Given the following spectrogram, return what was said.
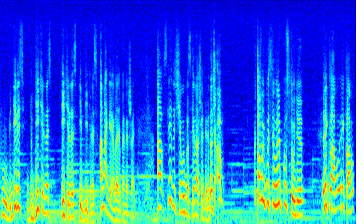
как вы убедились, бдительность, бдительность и бдительность. Она иногда не помешает. А в следующем выпуске нашей передачи... Ау! Кто выпустил рыбку в студию? Рекламу, рекламу.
